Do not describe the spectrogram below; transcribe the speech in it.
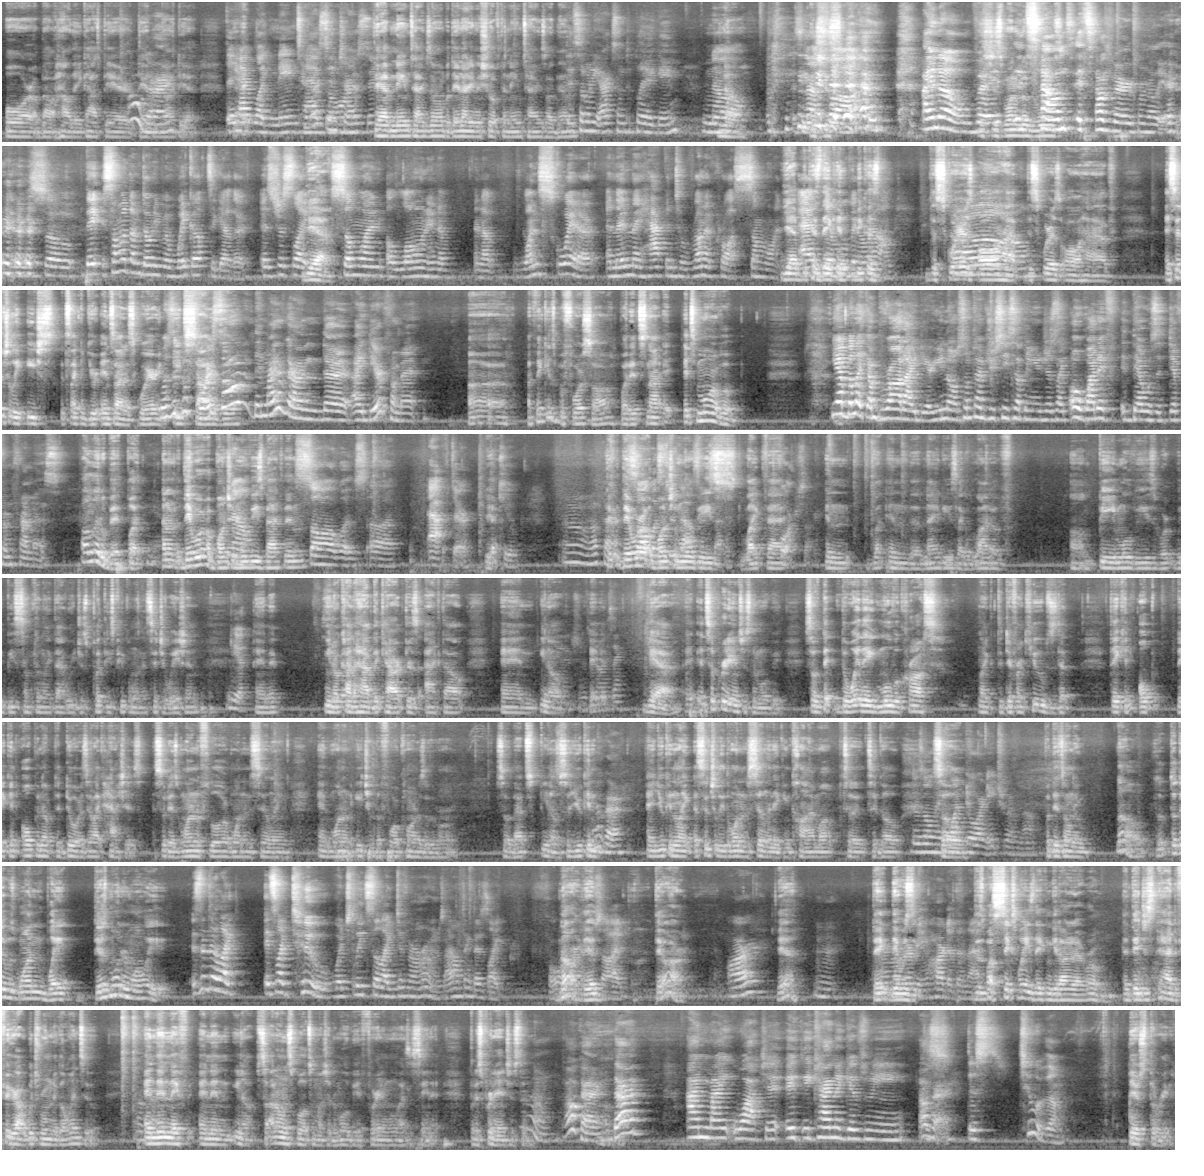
or about how they got there. They have no idea. they have like name tags on. interesting. They have name tags on, but they're not even sure if the name tags are them. Did somebody ask them to play a game? No, No. it's not It's Saw. I know, but It's just one of it those sounds it sounds very familiar. And so they some of them don't even wake up together. It's just like Yeah. someone alone in a in a one square, and then they happen to run across someone Yeah, because as they they're can- moving because- around. The squares all Oh. have the squares all have essentially each. It's like you're inside a square, and Was it each before side Saw? They might have gotten the idea from it. Uh, I think it's before Saw, but it's not. It, it's more of a Yeah, but like a broad idea. You know, sometimes you see something you're just like, oh, what if there was a different premise? a little bit, but I don't know. There were a bunch of movies back then. Saw was uh, after Yeah. Cube. Oh, okay. There, there were a bunch of movies like that Four, sorry. in in the '90s. Like a lot of um, B movies were, would be something like that. where you just put these people in a situation, Yeah. and it, you know, kind of have the characters act out, and you know, it- Yeah, it- it's a pretty interesting movie. So the, the way they move across like the different cubes is that they can open they can open up the doors. They're like hatches. So there's one on the floor, one on the ceiling, and one on each of the four corners of the room. So that's you know, so you can okay. And you can like essentially the one on the ceiling they can climb up to to go. There's only So- one door in each room though. But there's only no. Th- th- there was one way. There's more than one way. Isn't there like It's like two, which leads to like different rooms. I don't think there's like four No, there's- inside. They are. Are Yeah. Mm. They I there was being harder than that. there's about six ways they can get out of that room. And They just had to figure out which room to go into. Okay. And then they f- and then you know so I don't want to spoil too much of the movie for anyone who hasn't seen it, but it's pretty interesting. Oh, okay. That I might watch it. It it kind of gives me okay. There's two of them. There's three.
